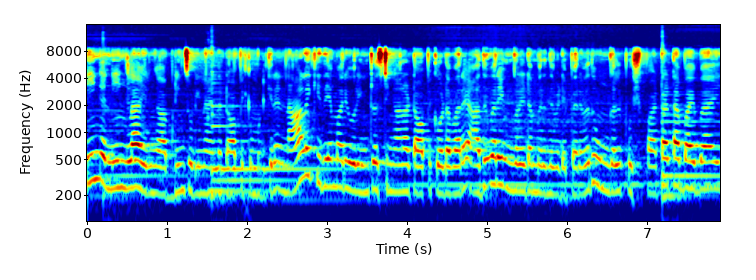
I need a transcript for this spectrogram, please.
நீங்கள் நீங்களாக இருங்க அப்படின்னு சொல்லி நான் இந்த டாப்பிக்கை முடிக்கிறேன். நாளைக்கு இதே மாதிரி ஒரு இன்ட்ரெஸ்டிங்கான டாப்பிக்கோட வரேன். அதுவரை உங்களிடமிருந்து விடைபெறுவது உங்கள் புஷ்பா. டாட்டா பாய் பாய்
